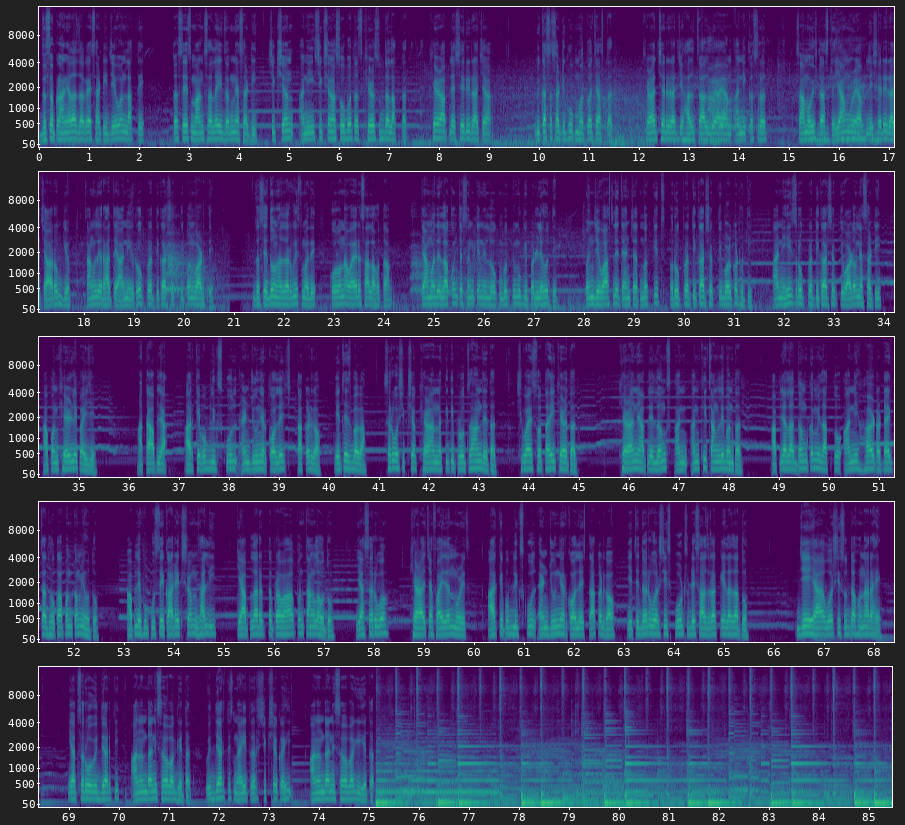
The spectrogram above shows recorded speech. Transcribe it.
जसं प्राण्याला जगायसाठी जेवण लागते तसेच माणसालाही जगण्यासाठी शिक्षण आणि शिक्षणासोबतच खेळसुद्धा लागतात. खेळ आपल्या शरीराच्या विकासासाठी खूप महत्त्वाचे असतात. खेळात शरीराची हालचाल व्यायाम आणि कसरत समाविष्ट असते. यामुळे आपले शरीराचे आरोग्य चांगले राहते आणि रोगप्रतिकारशक्ती पण वाढते. जसे दोन हजार वीसमध्ये कोरोना व्हायरस आला होता त्यामध्ये लाखोंच्या संख्येने लोक मृत्युमुखी पडले होते. पण जे वाचले त्यांच्यात नक्कीच रोगप्रतिकारशक्ती बळकट होती आणि हीच रोगप्रतिकारशक्ती वाढवण्यासाठी आपण खेळले पाहिजे. आता आपल्या R K public school and junior college Takadgaon येथेच बघा. सर्व शिक्षक खेळांना किती प्रोत्साहन देतात शिवाय स्वतःही खेळतात. खेळाने आपले लंग्स आणि आणखी चांगले बनतात. आपल्याला दम कमी लागतो आणि हार्ट अटॅकचा धोका पण कमी होतो. आपले फुफ्फुसे कार्यक्षम झाली की आपला रक्तप्रवाह पण चांगला होतो. या सर्व खेळाच्या फायद्यांमुळेच R K public school and junior college Takadgaon येथे दरवर्षी स्पोर्ट्स डे साजरा केला जातो जे ह्या वर्षीसुद्धा होणार आहे. यात सर्व विद्यार्थी आनंदाने सहभाग घेतात. विद्यार्थीच नाही तर शिक्षकही आनंदाने सहभागी घेतात.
